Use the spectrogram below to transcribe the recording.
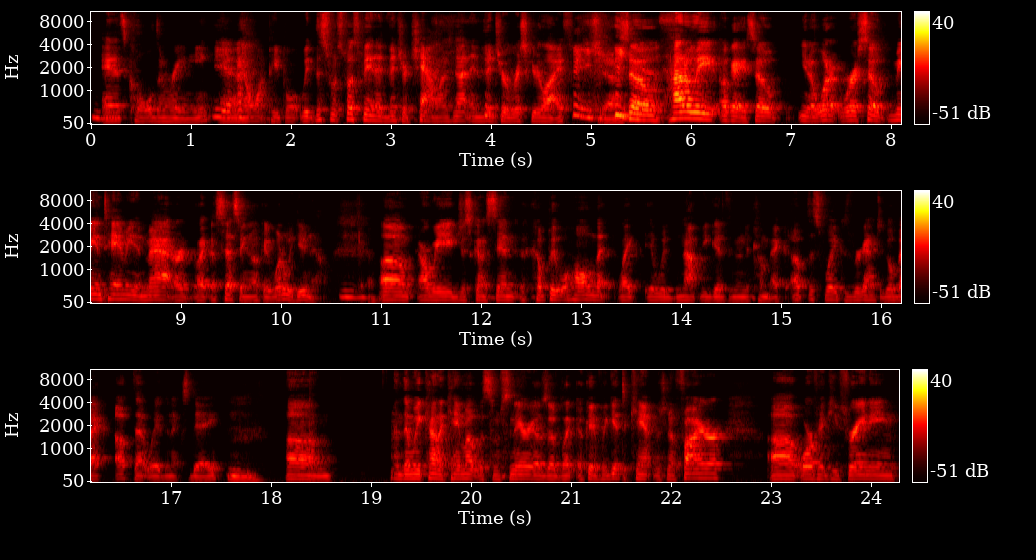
Mm-hmm. and it's cold and rainy, and Yeah. we don't want people. We, this was supposed to be an adventure challenge, not an adventure risk your life. Yeah. So Yes. how do we? Okay, so you know what? We're so me and Tammy and Matt are like assessing. Okay, what do we do now? Mhm. Um, are we just gonna send a couple people home that like it would not be good for them to come back up this way because we're gonna have to go back up that way the next day. Mhm. Um, and then we kind of came up with some scenarios of like, okay, if we get to camp, there's no fire, uh, or if it keeps raining,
